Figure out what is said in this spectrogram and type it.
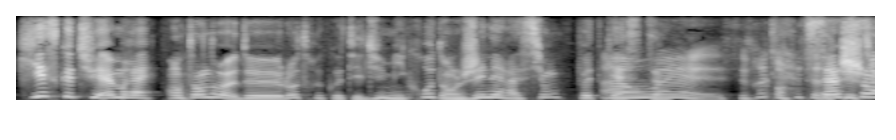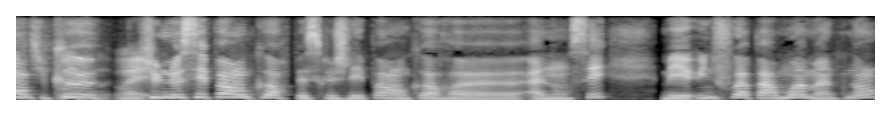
qui est-ce que tu aimerais entendre de l'autre côté du micro dans Génération Podcast Ah ouais, c'est vrai qu'en fait, Sachant que tu que. Ouais. tu ne le sais pas encore parce que je ne l'ai pas encore euh, annoncé, mais une fois par mois maintenant,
